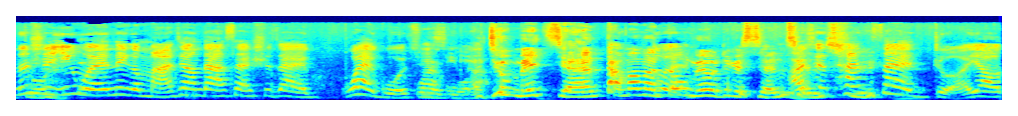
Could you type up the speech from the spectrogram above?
那是因为那个麻将大赛是在外国举行的，国就没钱，大妈们都没有这个闲钱而且参赛者要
